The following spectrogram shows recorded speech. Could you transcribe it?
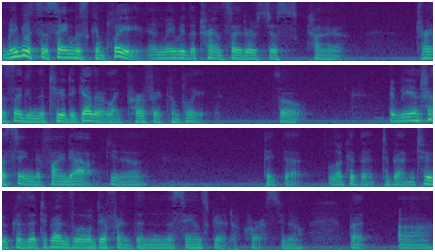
maybe it's the same as complete, and maybe the translator is just kind of translating the two together like perfect complete. So it'd be interesting to find out, you know, take that look at the Tibetan too, because the Tibetan's a little different than the Sanskrit, of course, you know. But uh,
